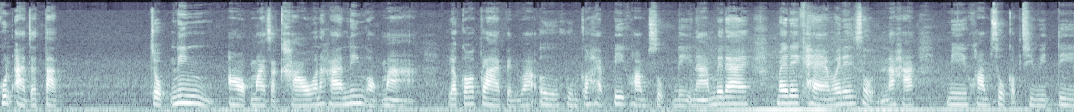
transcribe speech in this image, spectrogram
คุณอาจจะตัดจบนิ่งออกมาจากเขานะคะ นิ่งออกมา แล้วก็กลายเป็นว่าเออคุณก็แฮปปี้ความสุขดีนะ ไม่ได้ไม่ได้แคร์ไม่ได้สนนะคะ มีความสุขกับชีวิตดี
